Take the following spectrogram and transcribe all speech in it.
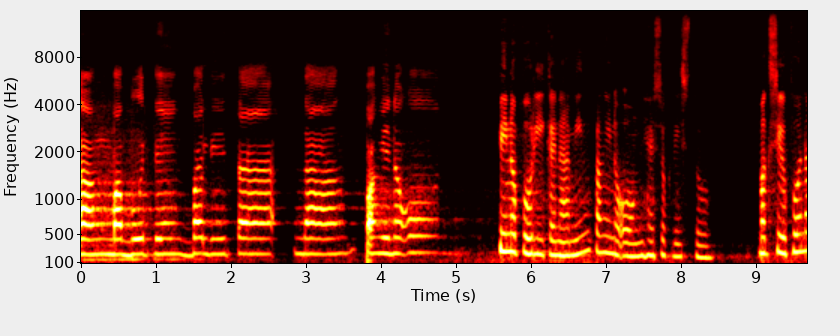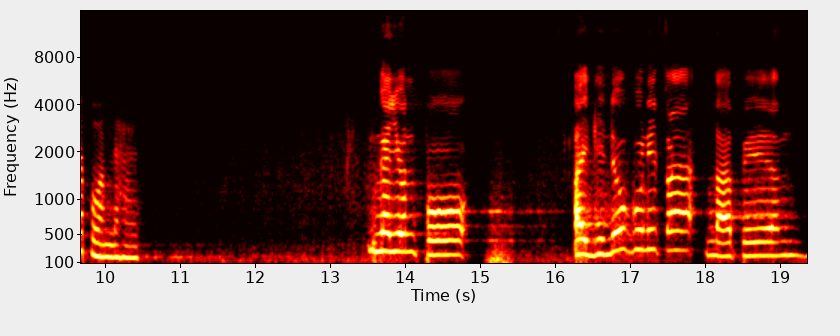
Ang mabuting balita ng Panginoon. Pinupuri ka namin, Panginoong Heso Kristo. Magsiupo na po ang lahat. Ngayon po ay ginugunita natin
